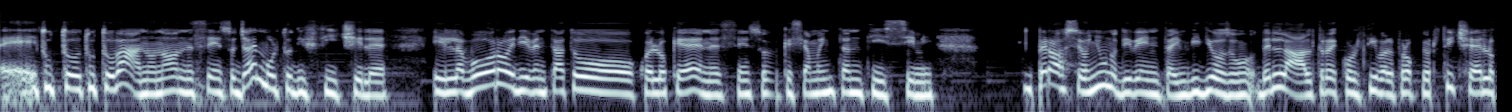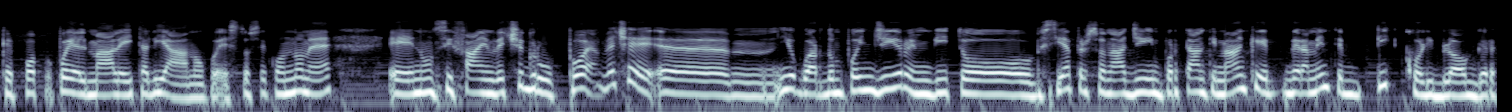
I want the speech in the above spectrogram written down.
è tutto, tutto vano, no? nel senso già è molto difficile, il lavoro è diventato quello che è, nel senso che siamo in tantissimi, però se ognuno diventa invidioso dell'altro e coltiva il proprio orticello, che poi, è il male italiano questo secondo me, e non si fa invece gruppo, invece ehm, io guardo un po' in giro, invito sia personaggi importanti ma anche veramente piccoli blogger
